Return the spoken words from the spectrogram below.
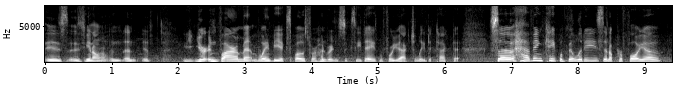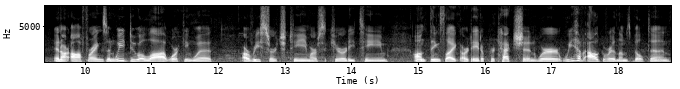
is, is you know, and, and it, your environment may be exposed for 160 days before you actually detect it. So having capabilities in a portfolio, in our offerings, and we do a lot working with our research team, our security team, on things like our data protection, where we have algorithms built in,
